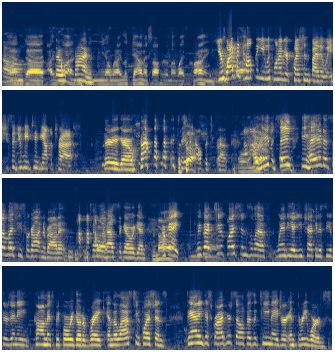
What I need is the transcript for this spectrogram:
and uh, I so won. fun. And you know, when I looked down, I saw her and my wife crying. Your wife like, is wow. helping you with one of your questions, by the way. She said you hate taking out the trash. There you go. Take trash. out the trash. Well, Oh, he even see he hated it so much he's forgotten about it until it has to go again. Denial. Okay, I'm we've got denial. two questions left. Wendy, are you checking to see if there's any comments before we go to break? And the last two questions. Danny, describe yourself as a teenager in three words.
